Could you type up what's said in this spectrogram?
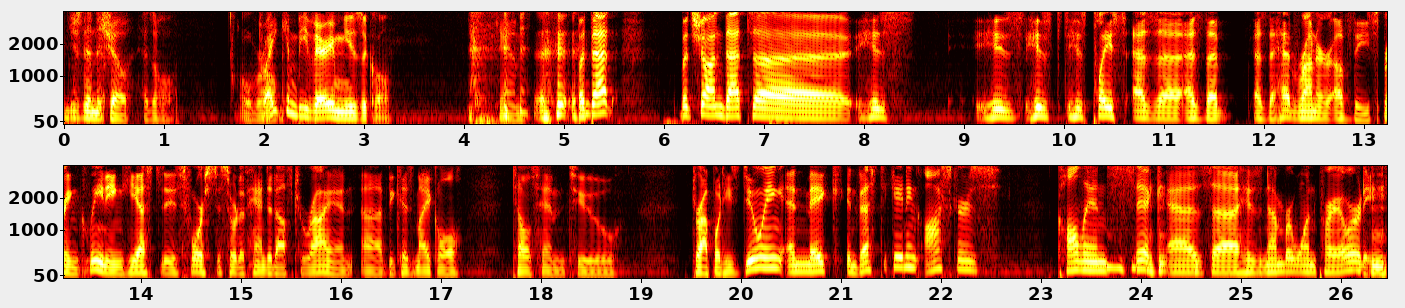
just in the show as a whole. overall. Dwight can be very musical. can. but that, but Sean, that uh, his his his his place as uh, as the as the head runner of the spring cleaning, he has to is forced to sort of hand it off to Ryan uh, because Michael tells him to drop what he's doing and make investigating Oscars call in sick as uh, his number one priority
